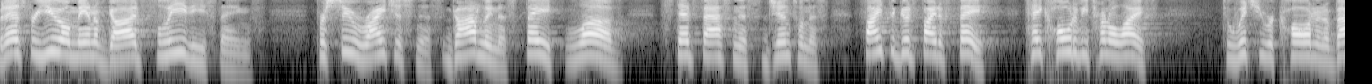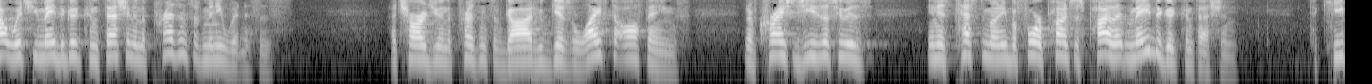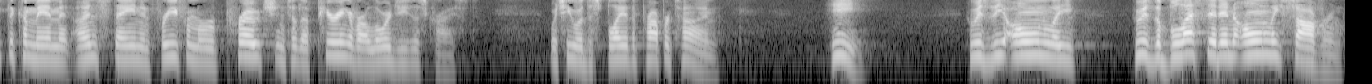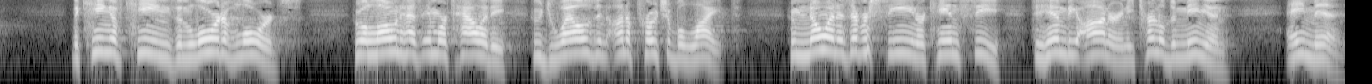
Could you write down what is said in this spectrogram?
But as for you, O man of God, flee these things. Pursue righteousness, godliness, faith, love, steadfastness, gentleness. Fight the good fight of faith. Take hold of eternal life, to which you were called and about which you made the good confession in the presence of many witnesses. I charge you in the presence of God who gives life to all things, and of Christ Jesus who is in his testimony before Pontius Pilate made the good confession to keep the commandment unstained and free from reproach until the appearing of our Lord Jesus Christ, which he will display at the proper time. He, who is the only, who is the blessed and only sovereign, the King of kings and Lord of lords, who alone has immortality, who dwells in unapproachable light, whom no one has ever seen or can see, to him be honor and eternal dominion. Amen.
